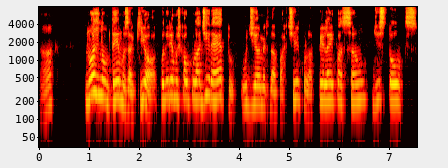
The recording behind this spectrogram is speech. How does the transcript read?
Tá? Nós não temos aqui, ó, poderíamos calcular direto o diâmetro da partícula pela equação de Stokes.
